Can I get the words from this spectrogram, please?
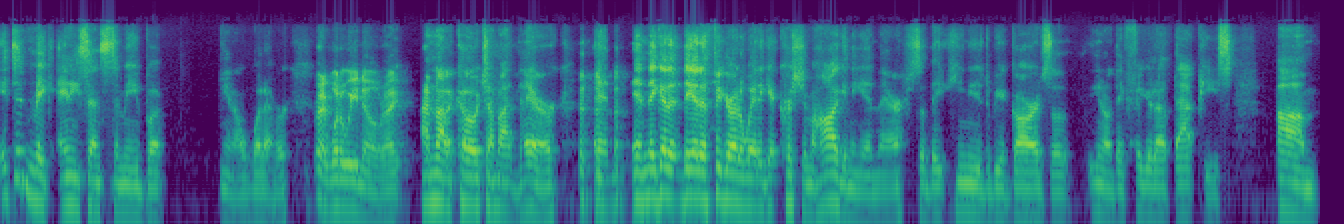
It didn't make any sense to me, but you know, whatever. Right. What do we know, right? I'm not a coach. I'm not there. And and they got to they had to figure out a way to get Christian Mahogany in there. So they he needed to be a guard. So you know they figured out that piece. Um,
